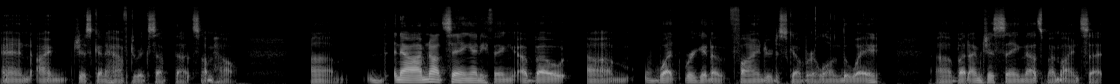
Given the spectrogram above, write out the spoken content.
and I'm just gonna have to accept that somehow. Um, now, I'm not saying anything about um, what we're gonna find or discover along the way. Uh, but I'm just saying that's my mindset.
